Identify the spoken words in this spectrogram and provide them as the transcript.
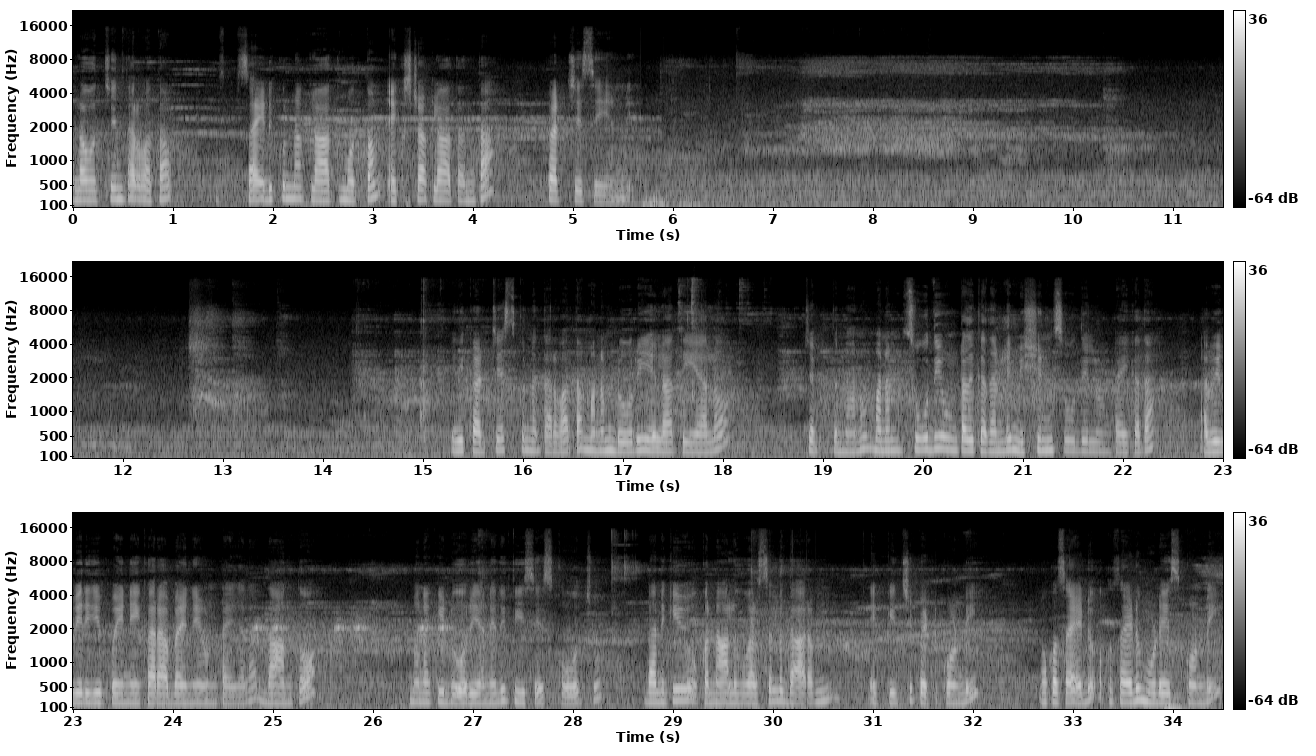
అలా వచ్చిన తర్వాత సైడ్కున్న క్లాత్ మొత్తం ఎక్స్ట్రా క్లాత్ అంతా కట్ చేసేయండి. ఇది కట్ చేసుకున్న తర్వాత మనం డోరీ ఎలా తీయాలో చెప్తున్నాను. మనం సూది ఉంటుంది కదండి మిషన్ సూదీలు ఉంటాయి కదా అవి విరిగిపోయినాయి ఖరాబ్ అయినవి ఉంటాయి కదా దాంతో మనకి డోరీ అనేది తీసేసుకోవచ్చు. దానికి ఒక నాలుగు వరుసలు దారం ఎక్కించి పెట్టుకోండి. ఒక సైడు ఒక సైడు ముడేసుకోండి.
